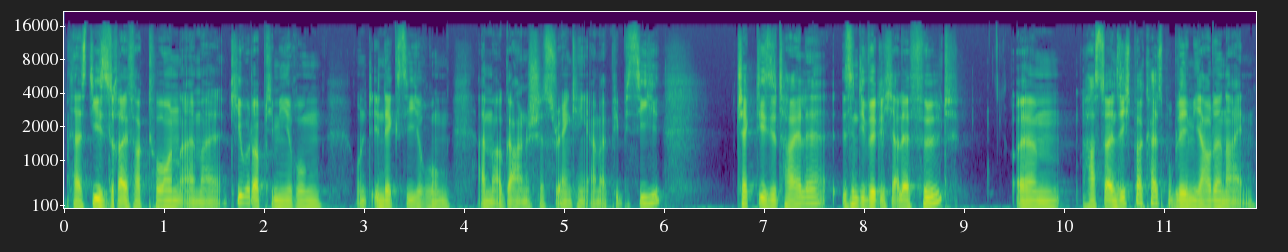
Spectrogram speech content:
Das heißt, diese drei Faktoren, einmal Keyword-Optimierung und Indexierung, einmal organisches Ranking, einmal PPC. Check diese Teile, sind die wirklich alle erfüllt? Ähm, hast du ein Sichtbarkeitsproblem, ja oder nein?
